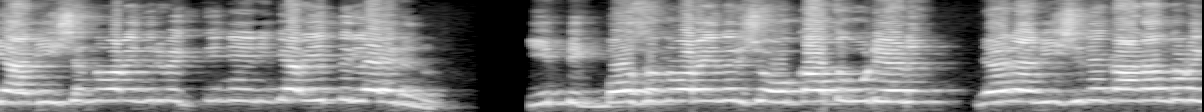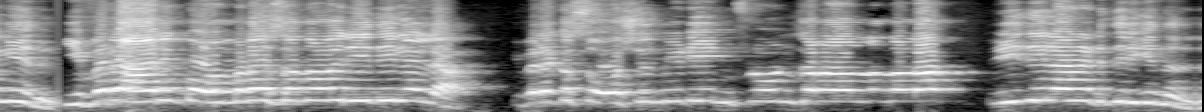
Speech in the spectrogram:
ഈ അനീഷ് എന്ന് പറയുന്ന ഒരു വ്യക്തിനെ എനിക്ക് അറിയത്തില്ലായിരുന്നു. ഈ ബിഗ് ബോസ് എന്ന് പറയുന്ന ഒരു ഷോക്കകത്ത് കൂടിയാണ് ഞാൻ അനീഷിനെ കാണാൻ തുടങ്ങിയത്. ഇവരാരും കോമണേഴ്സ് എന്നുള്ള രീതിയിലല്ല. ഇവരൊക്കെ സോഷ്യൽ മീഡിയ ഇൻഫ്ലുവൻസർ ആണെന്നുള്ള രീതിയിലാണ് എടുത്തിരിക്കുന്നത്.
